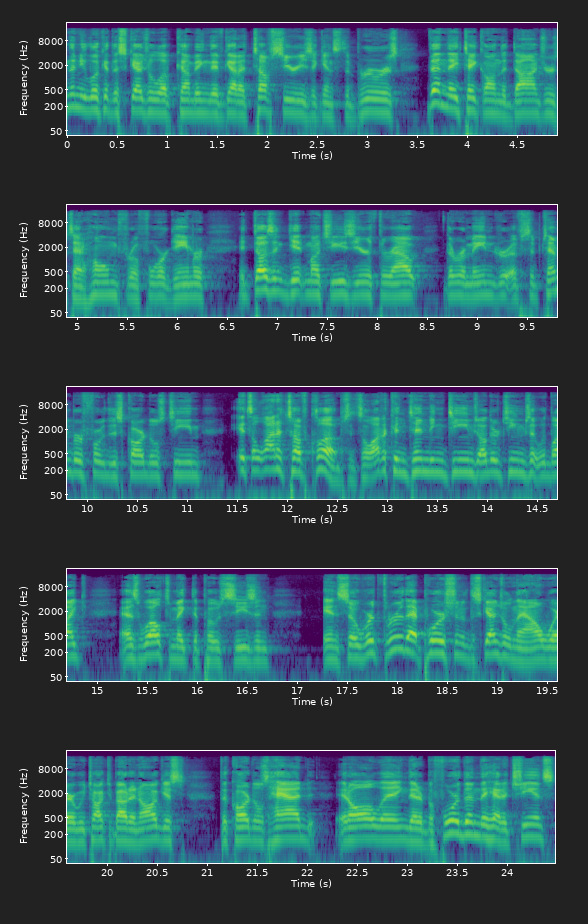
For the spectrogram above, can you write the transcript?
And then you look at the schedule upcoming. They've got a tough series against the Brewers. Then they take on the Dodgers at home for a four gamer. It doesn't get much easier throughout the remainder of September for this Cardinals team. It's a lot of tough clubs. It's a lot of contending teams, other teams that would like as well to make the postseason. And so we're through that portion of the schedule now where we talked about in August the Cardinals had it all laying there before them. They had a chance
